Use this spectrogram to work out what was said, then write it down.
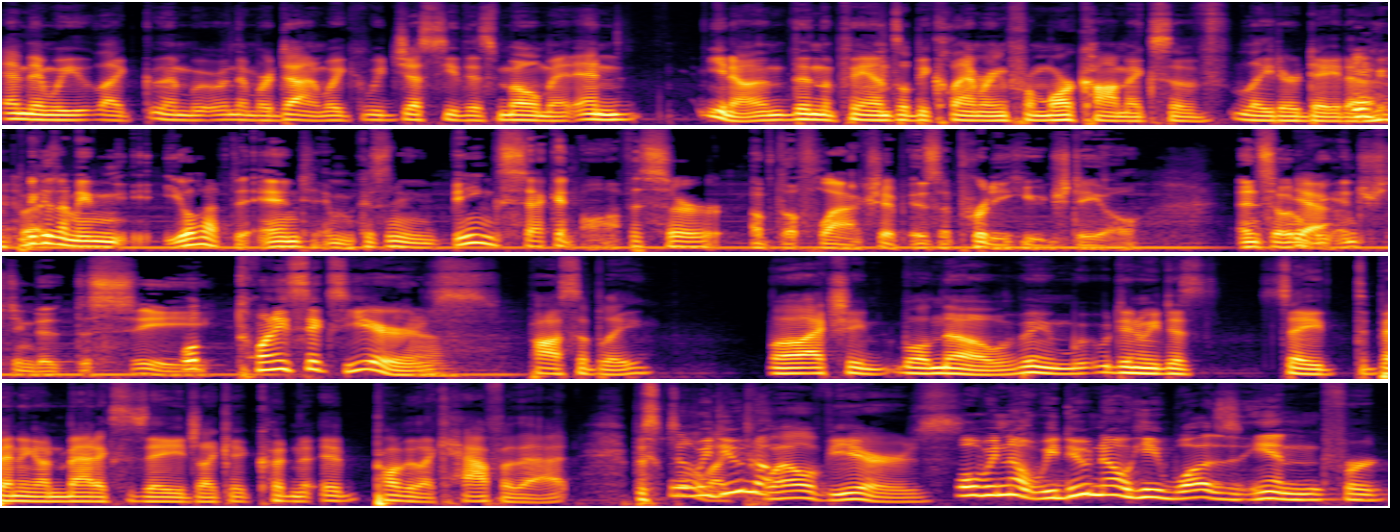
and then we like then we and then we're done. We we just see this moment and you know, and then the fans will be clamoring for more comics of later data. Yeah, because I mean, you'll have to end him because I mean, being second officer of the flagship is a pretty huge deal, and so it'll Yeah. be interesting to, to see. well, 26 years possibly. Well, actually, well no. I mean, didn't we just say depending on Maddox's age like it couldn't it probably like half of that. But still we like do know- 12 years. Well, we know we do know he was in for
